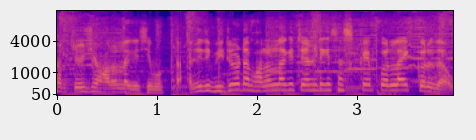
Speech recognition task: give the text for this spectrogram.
সবচেয়ে বেশি ভালো লাগেছে ইমোটটা আর যদি ভিডিওটা ভালো লাগে চ্যানেলটিকে সাবস্ক্রাইব করে লাইক করে দাও।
